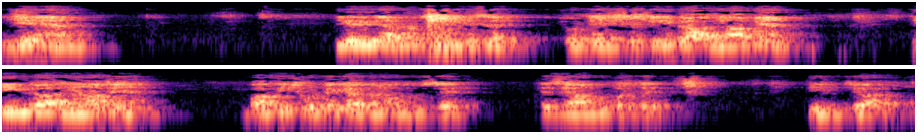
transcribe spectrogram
ये है। ये क्या तरीके से छोटे तीन रात यहाँ पे हैं। तीन रात यहाँ पे हैं। बाकी छोटे क्या बने, वो दूसरे। जैसे आम ऊपर थे तीन, चार।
